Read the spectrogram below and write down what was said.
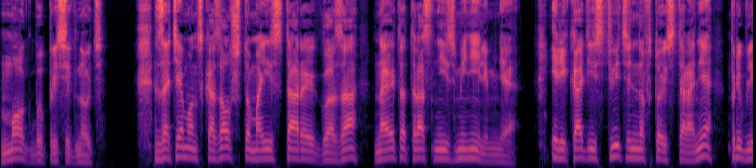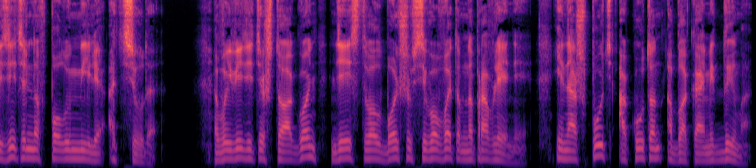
мог бы присягнуть. Затем он сказал, что мои старые глаза на этот раз не изменили мне, и река действительно в той стороне, приблизительно в полумиле отсюда. Вы видите, что огонь действовал больше всего в этом направлении, и наш путь окутан облаками дыма.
